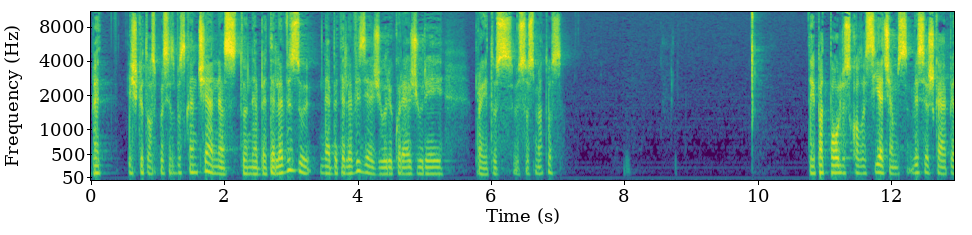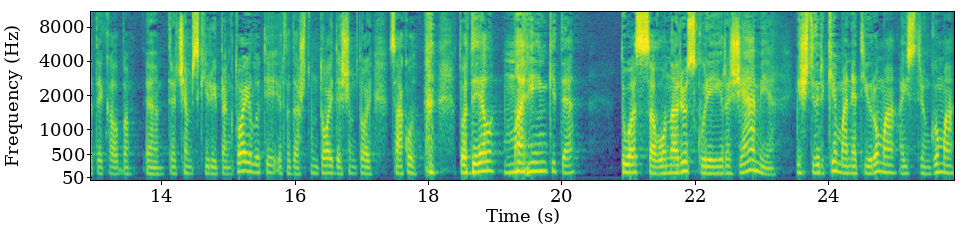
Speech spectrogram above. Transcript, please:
bet iš kitos pusės bus kančia, nes tu nebe, nebe televiziją žiūri, kurią žiūrėjai praeitus visus metus. Taip pat Paulius kolosiečiams visiškai apie tai kalba. E, trečiam skyriui penktoji lūtė ir tada aštuntoji, dešimtoji sako, todėl marinkite tuos savo narius, kurie yra žemėje, ištvirkimą, netyrumą, aistringumą,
